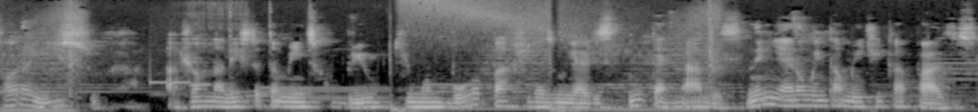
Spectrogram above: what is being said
Fora isso, a jornalista também descobriu que uma boa parte das mulheres internadas nem eram mentalmente incapazes.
